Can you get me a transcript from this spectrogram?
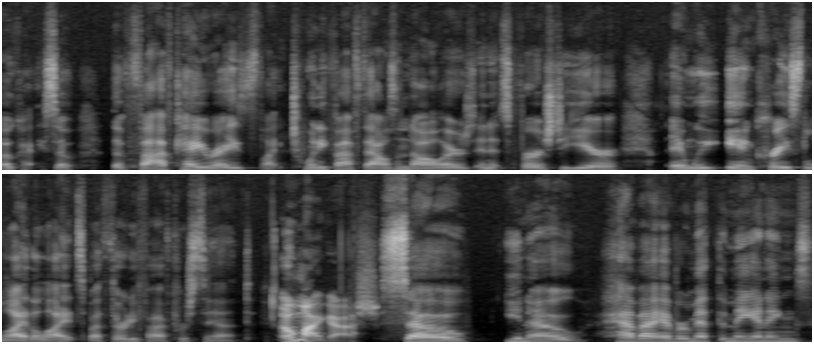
Okay, so the 5K raised like $25,000 in its first year, and we increased light a lights by 35%. Oh my gosh. So, you know, have I ever met the Mannings?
